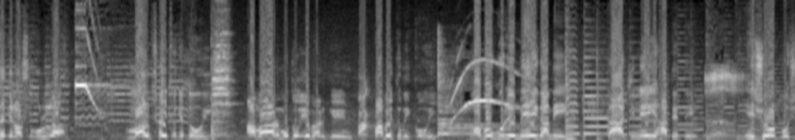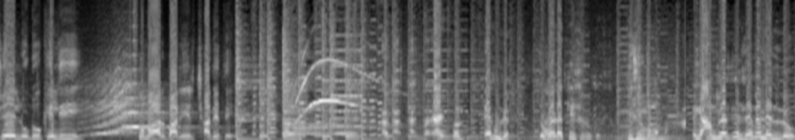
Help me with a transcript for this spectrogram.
থেকে রসগোল্লা মালসাই থেকে দই আমার মতো এভারগ্রিন পাবে তুমি কই? ভবগুরে মেঘামি কাজ নেই হাতেতে। এসো বসে লুডু খেলি তোমার বাড়ির ছাদেতে। এই বন্ধু দেখুন দেখ তোমরা এটা কি শুরু করছ কি শুরু করলাম না এই আমরা যে লেভেলের লোক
